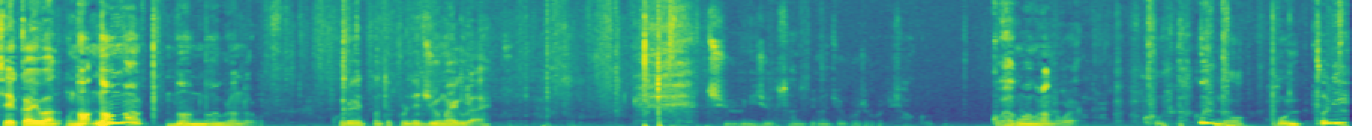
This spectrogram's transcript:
正解は、な、何枚、何枚ぐらいなんだろうこれ、待って、これで10枚ぐらい ?10、20、30、40、50、100。500枚ぐらいなんだ、これ。こんなこいんの本当に？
